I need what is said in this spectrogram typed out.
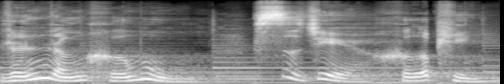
人人和睦，世界和平。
